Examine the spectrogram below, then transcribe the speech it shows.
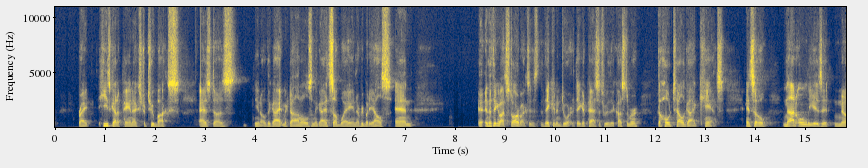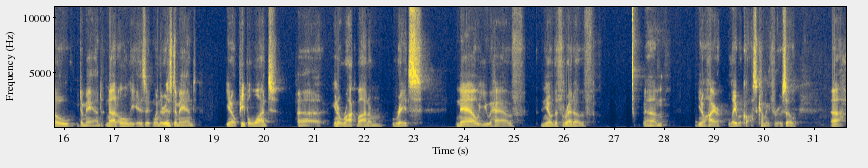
right? He's got to pay an extra two bucks, as does, you know, the guy at McDonald's and the guy at Subway and everybody else. And and the thing about Starbucks is they can endure it. They can pass it through to the customer. The hotel guy can't. And so not only is it no demand, not only is it when there is demand, you know, people want, uh, you know, rock bottom rates. Now you have, you know, the threat of, um, you know, higher labor costs coming through. So, uh,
